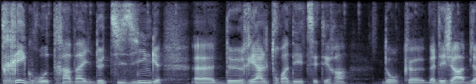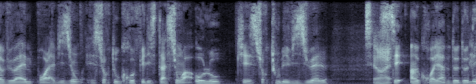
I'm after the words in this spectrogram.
très gros travail de teasing, de réal 3D, etc. Donc euh, bah déjà, bien vu à M pour la vision et surtout gros félicitations à Holo qui est sur tous les visuels. C'est incroyable de donner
